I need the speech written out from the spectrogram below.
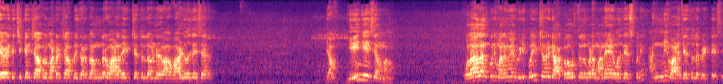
ఏవైతే చికెన్ షాపులు మటన్ షాపులు ఇదివరకు అందరూ వాళ్ళ చేతుల్లో ఉండేది వాళ్ళు వదిలేశారు. ఏం చేసాం మనం? కులాలు అనుకుని మనమే విడిపోయి చివరికి ఆ కుల వృత్తులను కూడా మనమే వదిలేసుకుని అన్నీ వాళ్ళ చేతుల్లో పెట్టేసి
